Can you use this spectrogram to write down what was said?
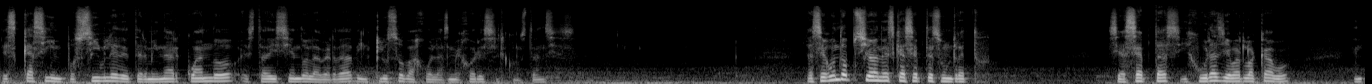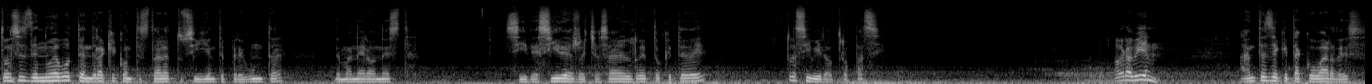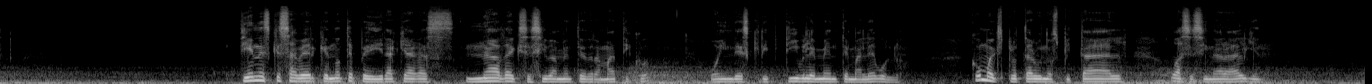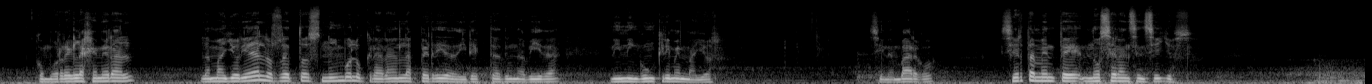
Es casi imposible determinar cuándo está diciendo la verdad incluso bajo las mejores circunstancias. La segunda opción es que aceptes un reto. Si aceptas y juras llevarlo a cabo, entonces de nuevo tendrá que contestar a tu siguiente pregunta de manera honesta. Si decides rechazar el reto que te dé, recibirá otro pase. Ahora bien, antes de que te acobardes, tienes que saber que no te pedirá que hagas nada excesivamente dramático o indescriptiblemente malévolo, como explotar un hospital o asesinar a alguien. Como regla general, la mayoría de los retos no involucrarán la pérdida directa de una vida ni ningún crimen mayor. Sin embargo, ciertamente no serán sencillos.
